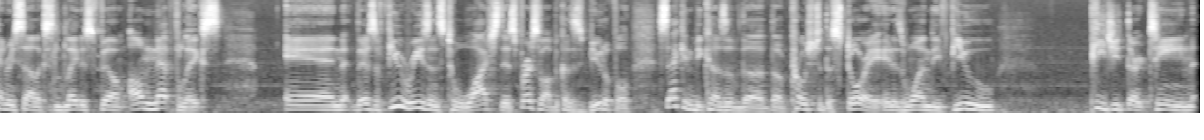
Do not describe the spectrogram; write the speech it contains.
Henry Selick's latest film on Netflix. And there's a few reasons to watch this. First of all, because it's beautiful. Second, because of the, the approach to the story. It is one of the few PG 13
